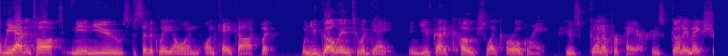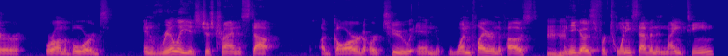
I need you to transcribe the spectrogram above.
we haven't talked me and you specifically on on Cacok, but when you go into a game and you've got a coach like Earl Grant who's gonna prepare, who's gonna make sure we're on the boards, and really is just trying to stop a guard or two and one player in the post, mm-hmm. and he goes for 27 and 19.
